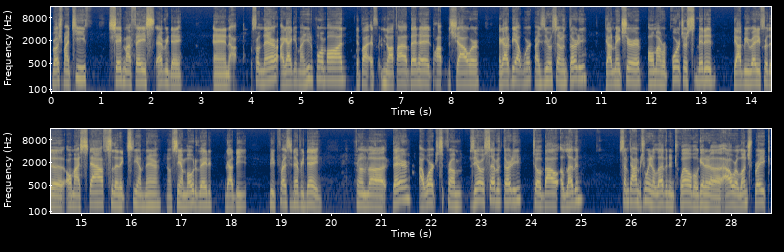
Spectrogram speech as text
brush my teeth, shave my face every day. And from there, I got to get my uniform on. If I, if, you know, if I have a bedhead, hop in the shower. I got to be at work by 0, 7.30. Got to make sure all my reports are submitted. Got to be ready for the all my staff so that they can see I'm there. You know, see I'm motivated. Got to be be present every day. From uh, there, I worked from 0, 7.30 to about 11. Sometime between 11 and 12, I'll get an hour lunch break,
